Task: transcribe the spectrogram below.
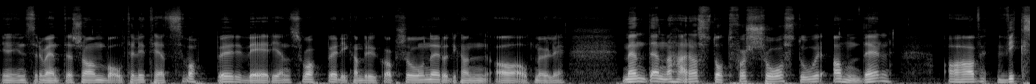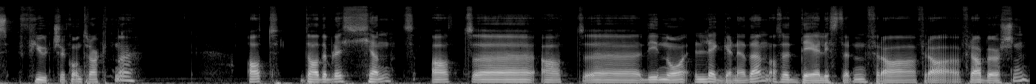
instrumenter som volatilitetsswapper, variance-swapper, de kan bruke opsjoner, og de kan alt mulig. Men denne her har stått for så stor andel av VIX Future-kontraktene at da det ble kjent at, uh, at uh, de nå legger ned den, altså delister den fra, fra, fra børsen,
